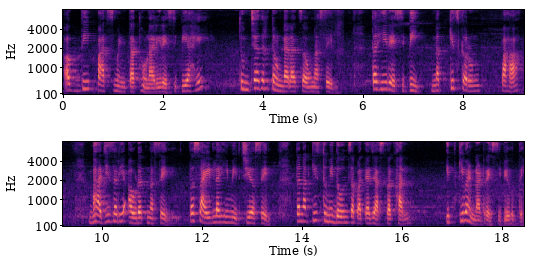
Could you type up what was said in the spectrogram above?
अगदी पाच मिनटात होणारी रेसिपी आहे. तुमच्या जर तोंडाला चव नसेल तर ही रेसिपी नक्कीच करून पहा. भाजी जरी आवडत नसेल तर साईडला ही मिरची असेल तर नक्कीच तुम्ही दोन चपात्या जास्त खाल. इतकी भन्नाट रेसिपी होते.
